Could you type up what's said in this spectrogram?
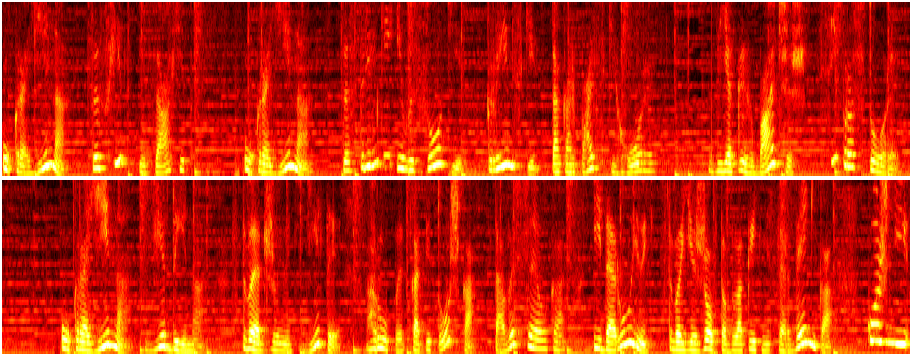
Україна це схід і захід. Україна це стрімкі і високі Кримські та Карпатські гори, з яких бачиш всі простори. Україна єдина, стверджують діти групи Капітошка та Веселка і дарують свої жовто-блакитні серденька кожній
